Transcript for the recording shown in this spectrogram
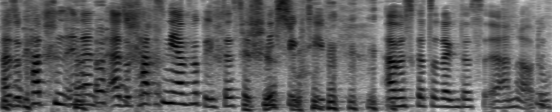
Also Katzen in der, also Katzen ja wirklich, das ist jetzt nicht fiktiv. Aber es ist Gott sei Dank das äh, andere Auto.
